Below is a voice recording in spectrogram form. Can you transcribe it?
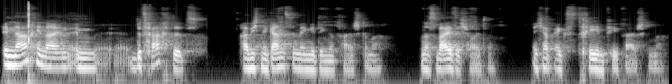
Im Nachhinein im, betrachtet habe ich eine ganze Menge Dinge falsch gemacht. Und das weiß ich heute. Ich habe extrem viel falsch gemacht.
